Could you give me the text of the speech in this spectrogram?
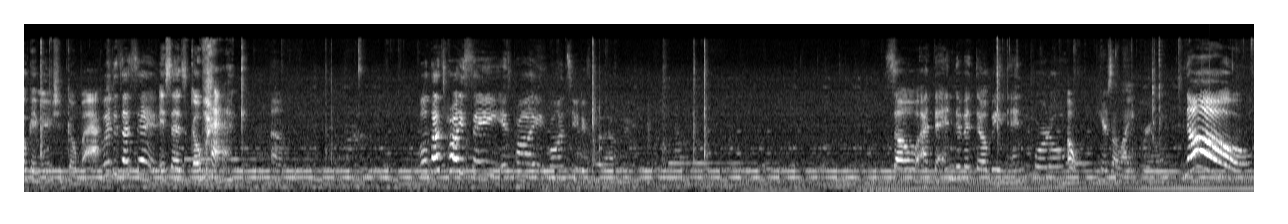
Okay, maybe we should go back. what does that say? It says go back. Oh. Well, that's probably saying it probably wants you to go that way. So at the end of it, there'll be an end portal. Oh, here's a light room. No!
